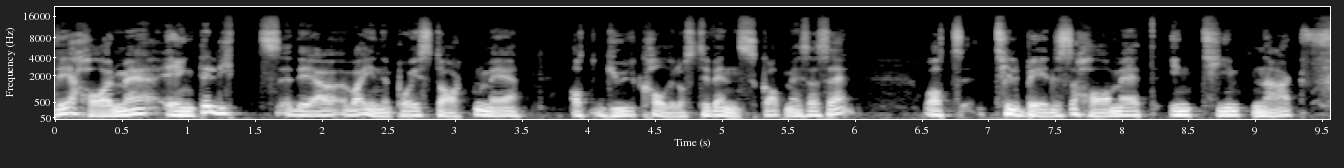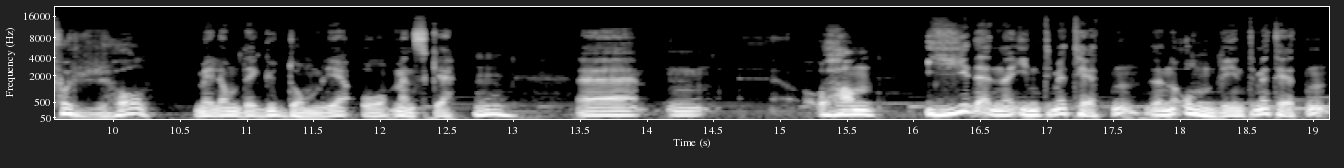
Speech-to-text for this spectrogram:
det har med egentlig litt det jeg var inne på i starten, med at Gud kaller oss til vennskap med seg selv. Og at tilbedelse har med et intimt, nært forhold mellom det guddommelige og mennesket. Eh, mm, og han, i denne intimiteten, denne åndelige intimiteten,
